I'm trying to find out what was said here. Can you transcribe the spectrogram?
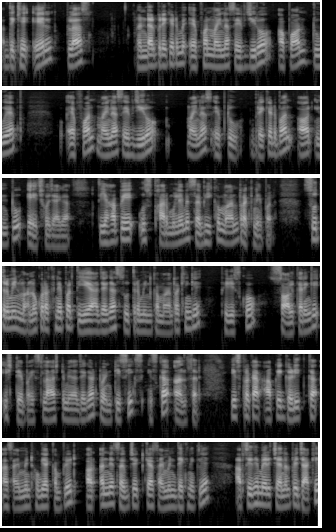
अब देखिए एल प्लस अंडर ब्रेकेट में F one minus F zero upon two F F one minus F zero minus F two bracket बंद और इंटू एच हो जाएगा। तो यहाँ पे उस फार्मूले में सभी को मान रखने पर सूत्र मीन मानों को रखने पर तो ये आ जाएगा, सूत्रमीन का मान रखेंगे। फिर इसको सॉल्व करेंगे स्टेप बाई लास्ट में आ जाएगा ट्वेंटी सिक्स इसका आंसर इस प्रकार आपके गणित का असाइनमेंट हो गया कंप्लीट और अन्य सब्जेक्ट के असाइनमेंट देखने के लिए आप सीधे मेरे चैनल पे जाके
